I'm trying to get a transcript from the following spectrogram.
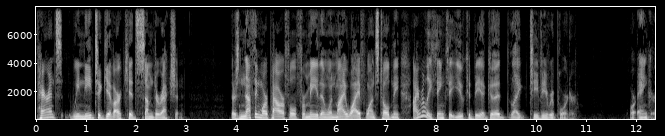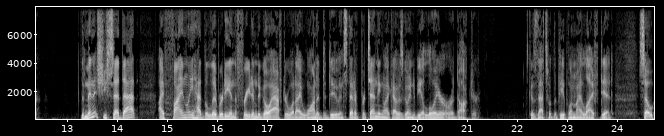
parents, we need to give our kids some direction. There's nothing more powerful for me than when my wife once told me, "I really think that you could be a good like TV reporter or anchor." The minute she said that, I finally had the liberty and the freedom to go after what I wanted to do instead of pretending like I was going to be a lawyer or a doctor. Because that's what the people in my life did. So,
